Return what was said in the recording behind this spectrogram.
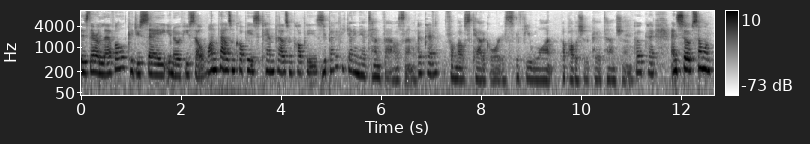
Is there a level? Could you say, you know, if you sell 1,000 copies, 10,000 copies? You better be getting near 10,000 Okay. for most categories if you want a publisher to pay attention. Okay. And so if someone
